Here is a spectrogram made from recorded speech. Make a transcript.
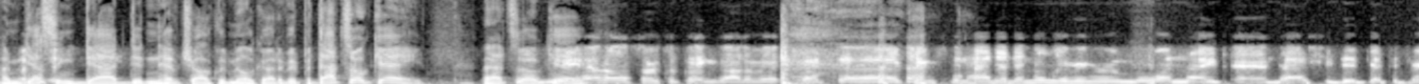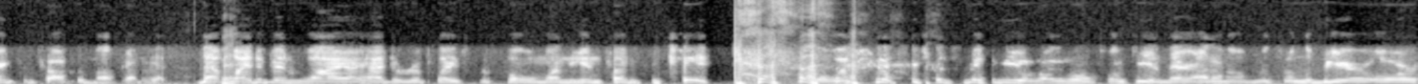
I'm guessing Dad didn't have chocolate milk out of it, but that's okay. That's okay. We had all sorts of things out of it, but uh, Kingston had it in the living room the one night, and uh, she did get to drink some chocolate milk out of it. That might have been why I had to replace the foam on the inside of the case. Because maybe it went a little funky in there. I don't know if it was from the beer or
